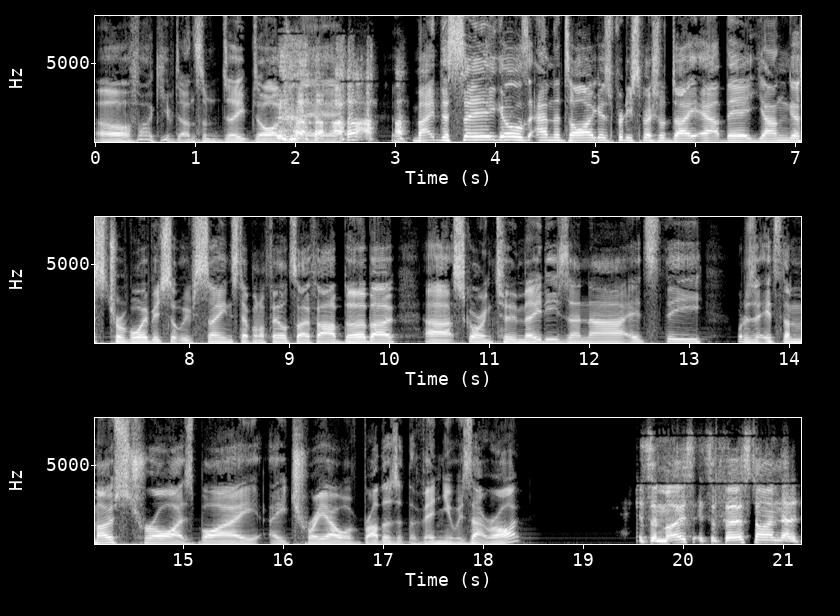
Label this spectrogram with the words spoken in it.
Oh, fuck, you've done some deep diving there. Mate, the Seagulls and the Tigers, pretty special day out there. Youngest Trbojevic that we've seen step on a field so far. Burbo uh, scoring two meaties, and uh, it's the what is it? It's the most tries by a trio of brothers at the venue. Is that right? It's the most. It's the first time that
